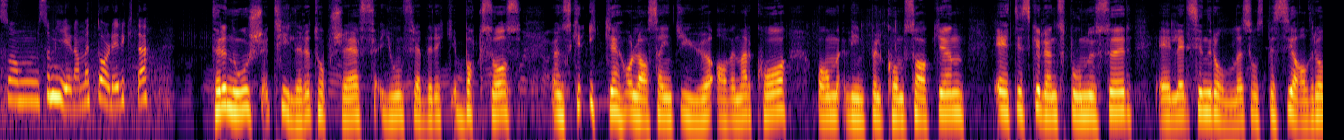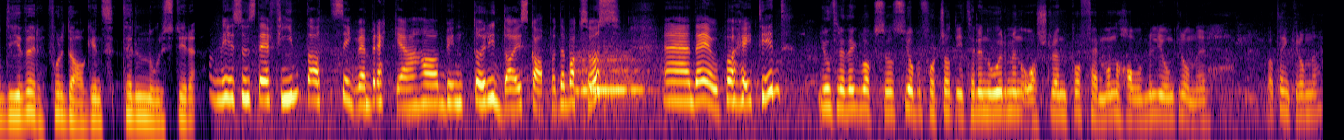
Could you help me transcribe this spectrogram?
som, som gir dem et dårlig rykte. Telenors tidligere toppsjef Jon Fredrik Baksås ønsker ikke å la seg intervjue av NRK om VimpelCom-saken, etiske lønnsbonuser eller sin rolle som spesialrådgiver for dagens Telenor-styre. Vi syns det er fint at Sigve Brekke har begynt å rydde i skapet til Baksås. Eh, det er jo på høy tid. Jon Fredrik Baksås jobber fortsatt i Telenor med en årslønn på 5,5 millioner kroner. Hva tenker du om det?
